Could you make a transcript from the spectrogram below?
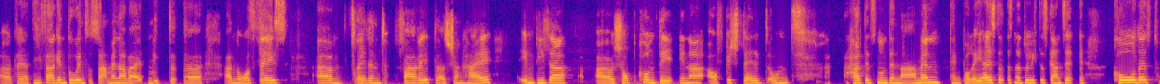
äh, Kreativagentur in Zusammenarbeit mit äh, North Face, ähm, Fred and Farid aus Shanghai, eben dieser äh, Shop-Container aufgestellt und hat jetzt nun den Namen, temporär ist das natürlich das ganze Coldest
